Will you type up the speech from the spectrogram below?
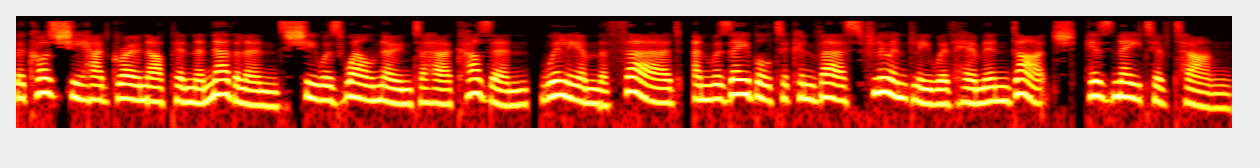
because she had grown up in the Netherlands she was well known to her cousin, William III, and was able to converse fluently with him in Dutch, his native tongue.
